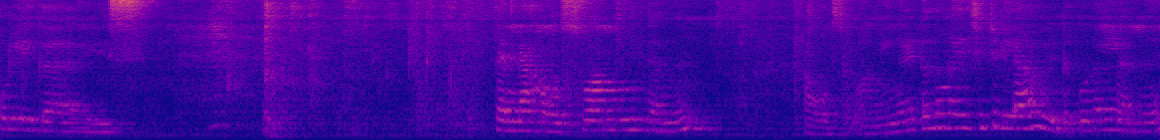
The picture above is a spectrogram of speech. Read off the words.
പുള്ളി ഗൈസ് ഇതെന്റെ ഹൗസ് അന്ന് ഹൗസ് വാമിങ് ആയിട്ടൊന്നും കഴിച്ചിട്ടില്ല വീട്ടിൽ കൂടെ അന്ന്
